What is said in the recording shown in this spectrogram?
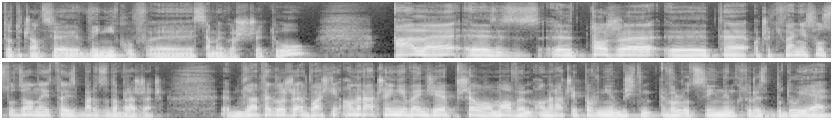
dotyczący wyników e, samego szczytu. Ale e, to, że te oczekiwania są studzone, to jest bardzo dobra rzecz. Dlatego, że właśnie on raczej nie będzie przełomowym, on raczej powinien być tym ewolucyjnym, który zbuduje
